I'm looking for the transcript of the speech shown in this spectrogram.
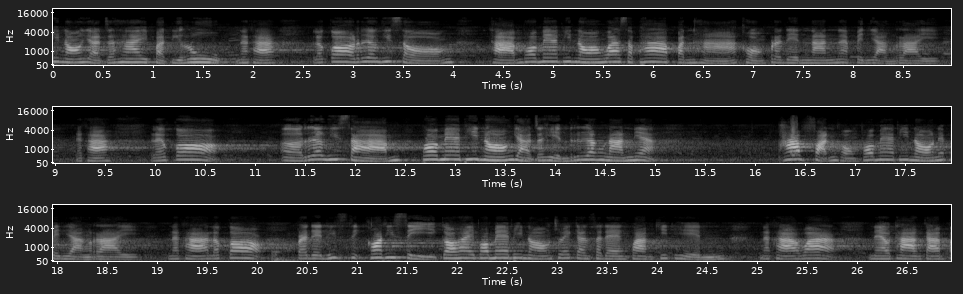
พี่น้องอยากจะให้ปฏิรูปนะคะ แล้วก็เรื่องที่สองถามพ่อแม่พี่น้องว่าสภาพปัญหาของประเด็นนั้นเป็นอย่างไรนะคะ แล้วก็เอ่อเรื่องที่สามพ่อแม่พี่น้องอยากจะเห็นเรื่องนั้นเนี่ยภาพฝันของพ่อแม่พี่น้องเนี่ยเป็นอย่างไร นะคะ แล้วก็ประเด็นที่ข้อที่สี่ก็ให้พ่อแม่พี่น้องช่วยกันแสดงความคิดเห็นนะคะว่าแนวทางการป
